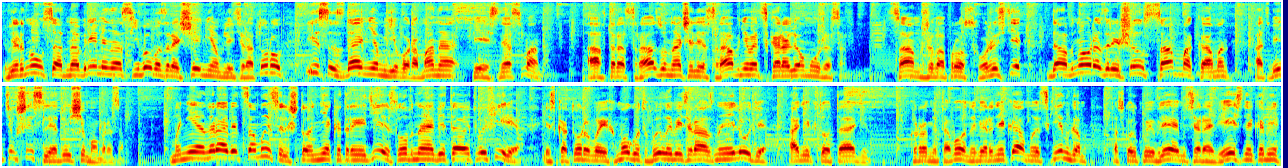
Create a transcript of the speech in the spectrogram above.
вернулся одновременно с его возвращением в литературу и с изданием его романа «Песня Сван», автора сразу начали сравнивать с королем ужасов. Сам же вопрос схожести давно разрешил сам Маккамон, ответивший следующим образом. «Мне нравится мысль, что некоторые идеи словно витают в эфире, из которого их могут выловить разные люди, а не кто-то один. Кроме того, наверняка мы с Кингом, поскольку являемся ровесниками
